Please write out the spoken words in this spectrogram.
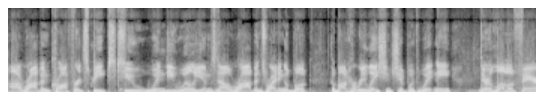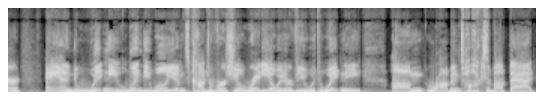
Uh, Robin Crawford speaks to Wendy Williams. Now, Robin's writing a book about her relationship with Whitney, their love affair, and Whitney Wendy Williams' controversial radio interview with Whitney. Um, Robin talks about that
